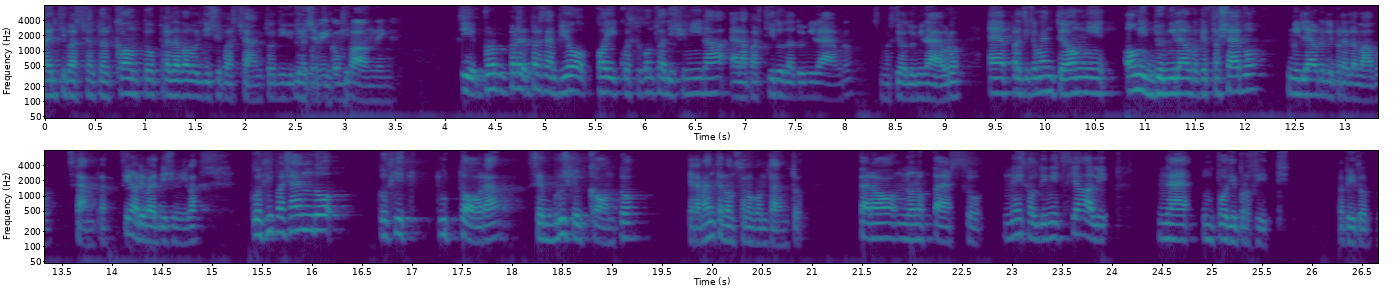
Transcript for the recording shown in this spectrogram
20% del conto, prelevavo il 10% di, dei Facevi compounding. Sì, per, per- esempio, io poi questo conto da 10.000 era partito da 2.000 euro, è partito da 2.000 euro, e praticamente ogni, ogni 2.000 euro che facevo, 1.000 euro li prelevavo, sempre, fino ad arrivare a 10.000. Così facendo, così tuttora, se brucio il conto, chiaramente non sono contento, però non ho perso né i soldi iniziali né un po' di profitti, capito?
